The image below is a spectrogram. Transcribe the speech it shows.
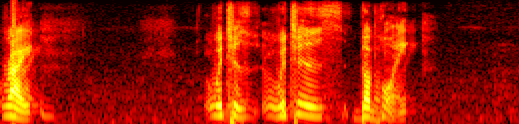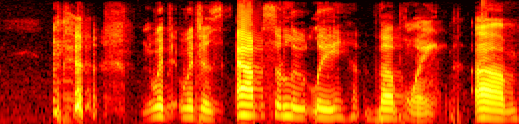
Right. Which is which is the point. which which is absolutely the point. Um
